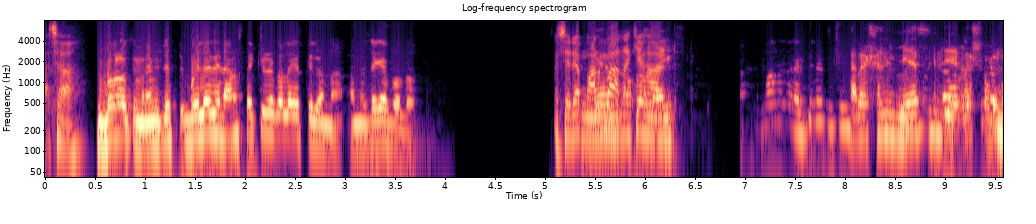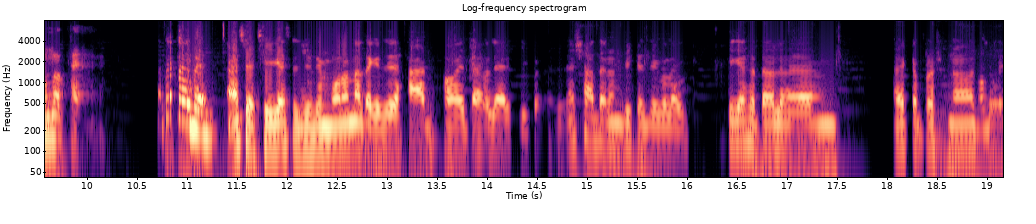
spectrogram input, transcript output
আচ্ছা। বলো তুমি আমি বলে দিলাম সেক্টরে কলা গাছ ছিল না অন্য জায়গায় বলো। সেটা পারবা নাকি হার্ড আরে খালি ম্যাচ এটা সব থাকে। আচ্ছা ঠিক আছে যদি মনে না থাকে যে হার্ড হয় তাহলে আর কি করা যায়? সাধারণ বিষয় যেগুলাই। ঠিক আছে তাহলে আরেকটা প্রশ্ন হচ্ছে।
